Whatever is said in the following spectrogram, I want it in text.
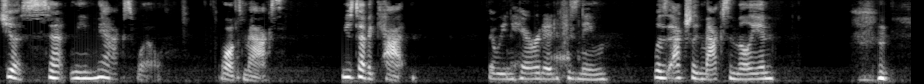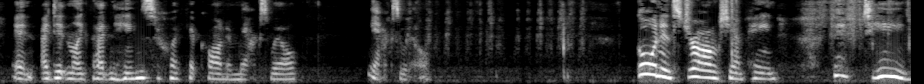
just sent me Maxwell. Well, it's Max. We used to have a cat that we inherited. His name was actually Maximilian. and I didn't like that name, so I kept calling him Maxwell. Maxwell. Going in strong, Champagne. 15.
